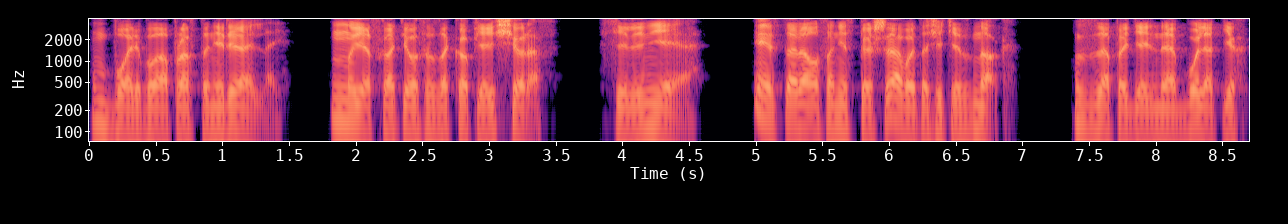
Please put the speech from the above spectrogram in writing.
Боль была просто нереальной. Но я схватился за копья еще раз. Сильнее. И старался не спеша вытащить из ног. Запредельная боль от них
